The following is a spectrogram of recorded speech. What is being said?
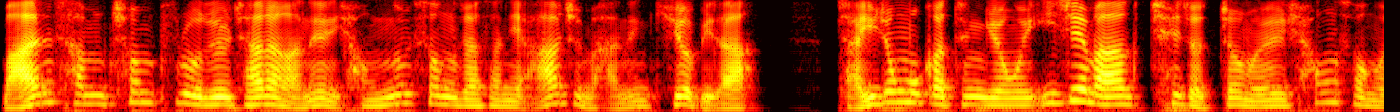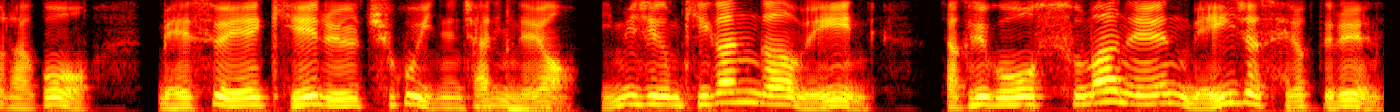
13,000%를 자랑하는 현금성 자산이 아주 많은 기업이다. 자, 이 종목 같은 경우에 이제 막 최저점을 형성을 하고 매수의 기회를 주고 있는 자리인데요. 이미 지금 기관과 외인, 자, 그리고 수많은 메이저 세력들은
